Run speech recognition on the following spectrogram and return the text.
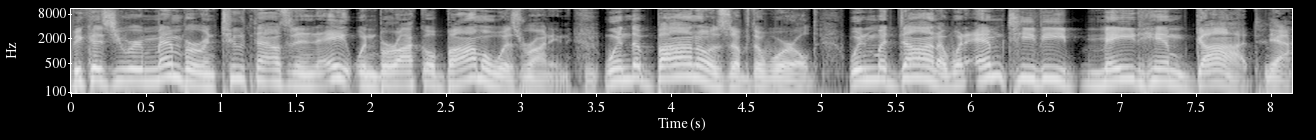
Because you remember in 2008 when Barack Obama was running, hmm. when the Bonos of the world, when Madonna, when MTV made him God. Yeah.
